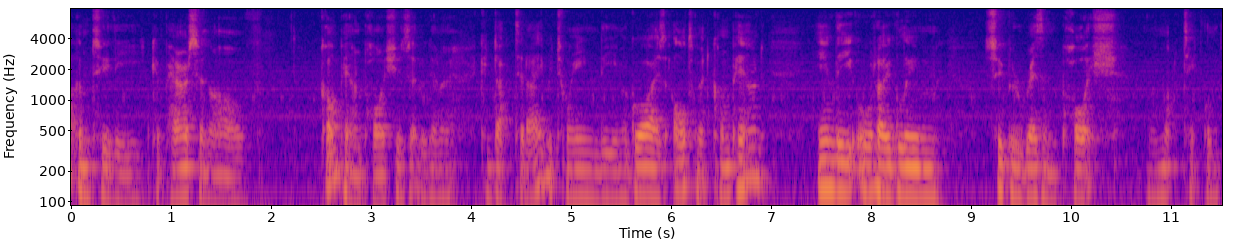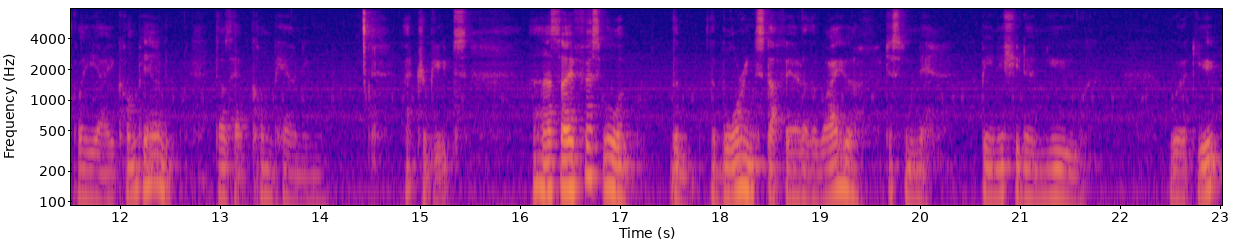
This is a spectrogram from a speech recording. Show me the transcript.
welcome to the comparison of compound polishes that we're going to conduct today between the Meguiar's Ultimate Compound and the Autoglym Super Resin Polish. Well, not technically a compound, it does have compounding attributes. Uh, so first of all, the, the boring stuff out of the way, just been issued a new work ute.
